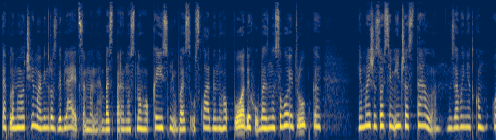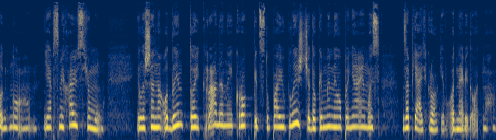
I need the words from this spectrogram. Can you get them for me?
Теплими очима він роздивляється мене без переносного кисню, без ускладненого подиху, без носової трубки. Я майже зовсім інша стела, за винятком одного. Я всміхаюсь йому, і лише на один той крадений крок підступаю ближче, доки ми не опиняємось за п'ять кроків одне від одного.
